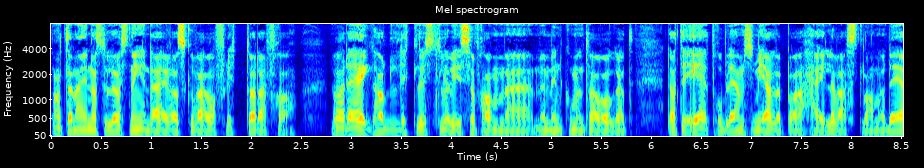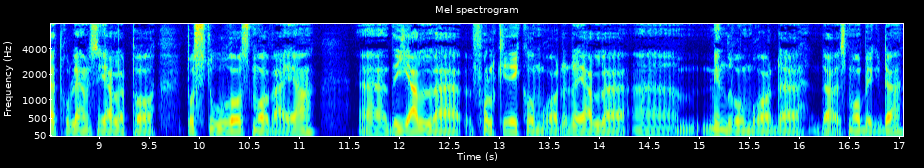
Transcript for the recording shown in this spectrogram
At den eneste løsningen deres skal være å flytte derfra. Det var det jeg hadde litt lyst til å vise fram med, med min kommentar òg, at dette er et problem som gjelder på hele Vestlandet. Det er et problem som gjelder på, på store og små veier. Eh, det gjelder folkerike områder, det gjelder eh, mindre områder, der, små bygder.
